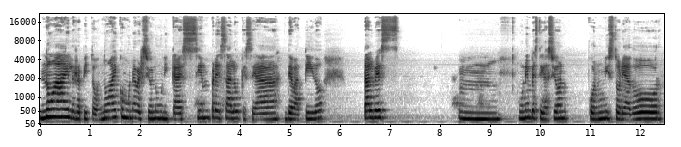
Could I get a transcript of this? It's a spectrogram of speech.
No hay, les repito, no hay como una versión única, es, siempre es algo que se ha debatido. Tal vez mm, una investigación con un historiador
